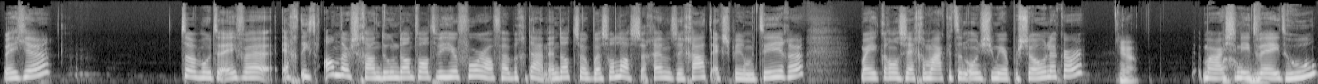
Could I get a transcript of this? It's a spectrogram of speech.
weet je. We moeten even echt iets anders gaan doen dan wat we hier vooraf hebben gedaan. En dat is ook best wel lastig, hè? want je gaat experimenteren. Maar je kan zeggen: maak het een onsje meer persoonlijker. Ja. Maar als je niet weet hoe.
